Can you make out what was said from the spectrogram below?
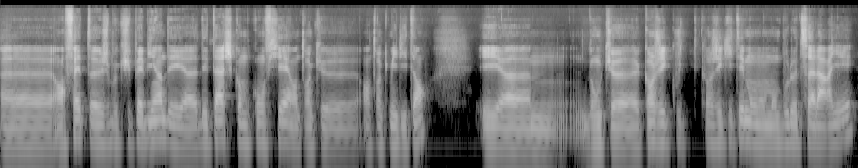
Euh, en fait, je m'occupais bien des, euh, des tâches qu'on me confiait en tant que, en tant que militant. Et euh, donc, euh, quand j'ai quitté mon, mon boulot de salarié,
